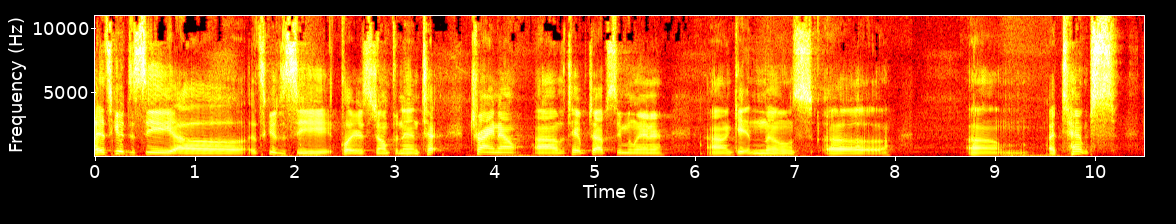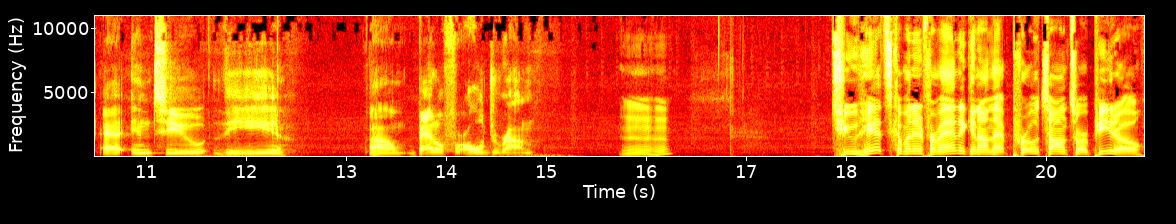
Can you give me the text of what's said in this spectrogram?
it's good to see. Uh, it's good to see players jumping in, trying out uh, the tabletop simulator, uh, getting those uh, um, attempts at into the um, battle for Alderaan. Mm-hmm. Two hits coming in from Anakin on that proton torpedo.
